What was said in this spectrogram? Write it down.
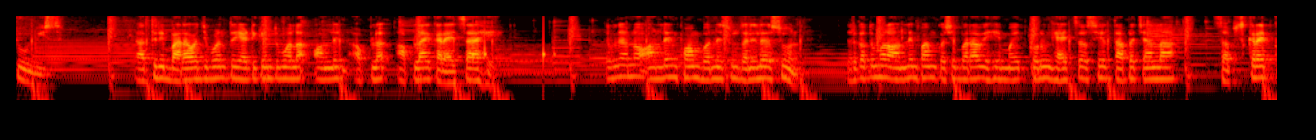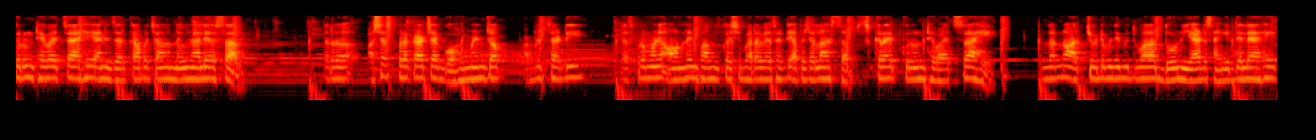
चोवीस. रात्री बारा वाजेपर्यंत या ठिकाणी तुम्हाला ऑनलाईन अप्ला अप्लाय करायचं आहे. तर मित्रांनो ऑनलाईन फॉर्म भरणे सुरू झालेलं असून जर का तुम्हाला ऑनलाईन फॉर्म कसे भरावे हे माहीत करून घ्यायचं असेल तर आपल्या चॅनलला सबस्क्राईब करून ठेवायचं आहे आणि जर का आपलं चॅनल नवीन आले असाल तर अशाच प्रकारच्या गव्हर्नमेंट जॉब अपडेटसाठी त्याचप्रमाणे ऑनलाईन फॉर्म कसे भरावे यासाठी आपल्या चॅनलला सबस्क्राईब करून ठेवायचं आहे. मित्रांनो आजच्या व्हिडिओमध्ये मी तुम्हाला दोन याड सांगितलेले आहेत.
